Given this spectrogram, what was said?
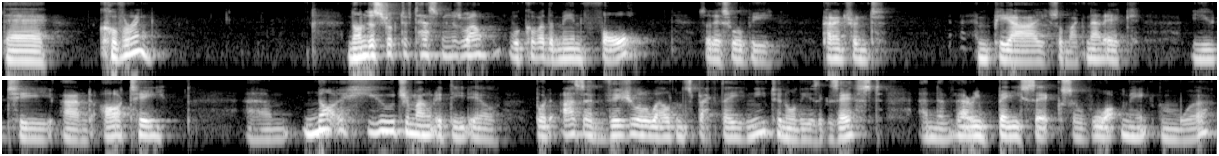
they're covering. Non-destructive testing as well. We'll cover the main four. So this will be penetrant, MPI, so magnetic, UT and RT. Um, not a huge amount of detail, but as a visual weld inspector, you need to know these exist and the very basics of what make them work.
